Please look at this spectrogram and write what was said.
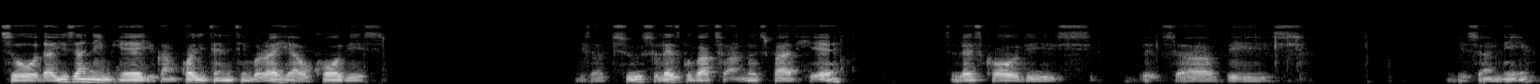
So the username here you can call it anything but right here i'll call this user 2 so let's go back to our notepad here. So let's call this database username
